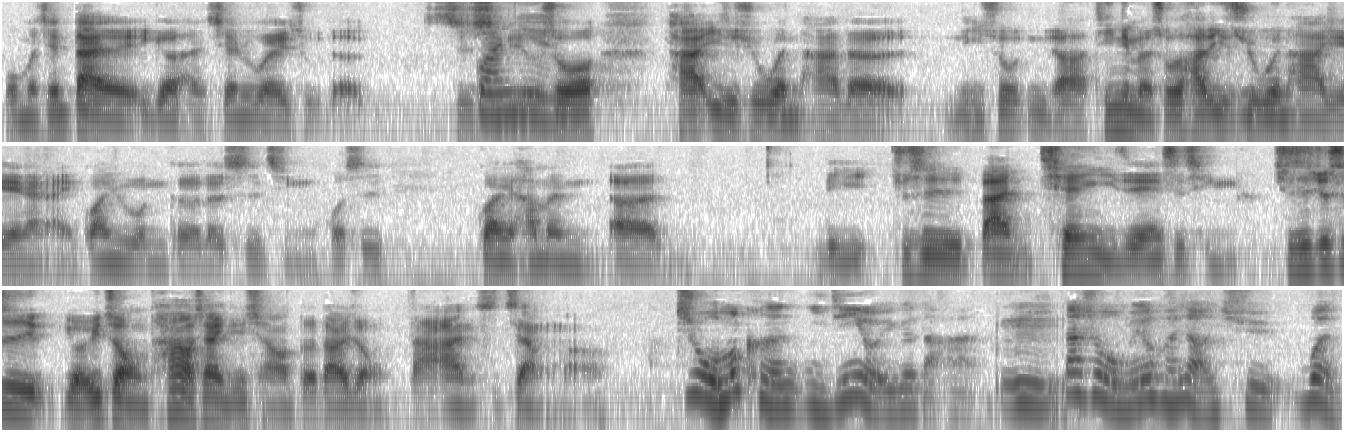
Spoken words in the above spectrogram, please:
我们先带了一个很先入为主的知识，比如说他一直去问他的，你说啊，听你们说他一直去问他爷爷奶奶关于文革的事情，或是关于他们呃离就是搬迁移这件事情，其实就是有一种他好像已经想要得到一种答案，是这样吗？就是我们可能已经有一个答案，嗯，但是我们又很想去问，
